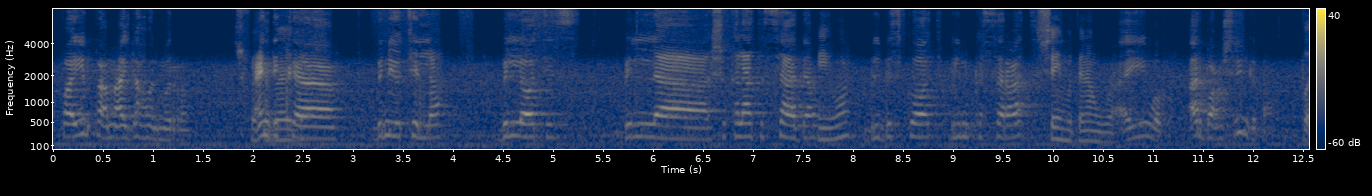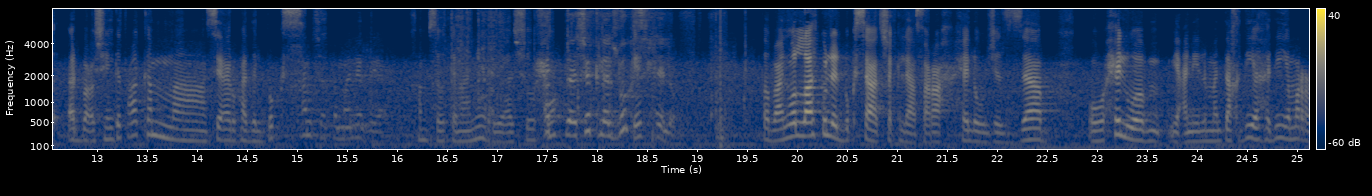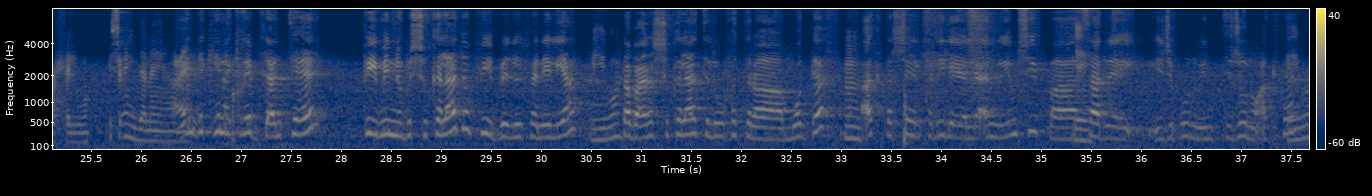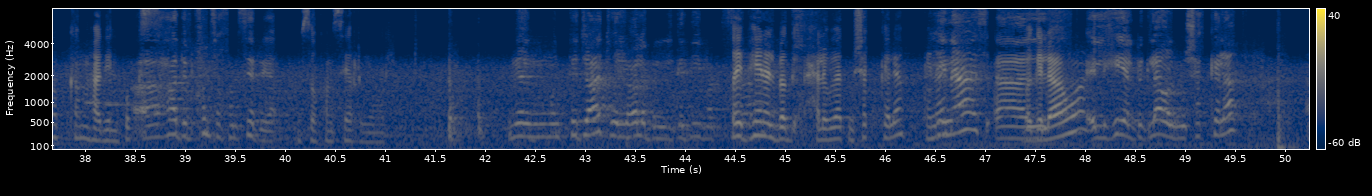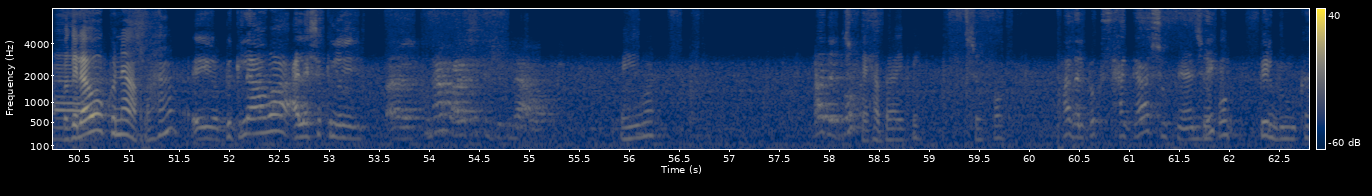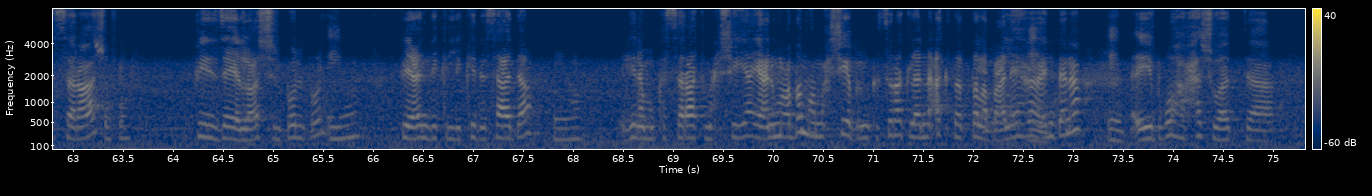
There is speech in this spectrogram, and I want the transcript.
فينفع مع القهوة المرة. شوفوا يا عندك. آه، بالنوتيلا باللوتس بالشوكولاتة السادة أيوة. بالبسكوت بالمكسرات. شيء متنوع. أيوة. 24 قطعة. طيب 24 قطعة. كم آه، سعره هذا البوكس؟ 85 ريال. 85 ريال. شوفوا. حتى شكل البوكس؟ حلو. طبعا. والله كل البوكسات شكلها صراحة حلو وجذاب وحلوة يعني لما تاخديها هدية مرة حلوة. إيش عندنا يعني؟ عندك هنا كريب دانتيل في منه بالشوكولاتة وفي بالفانيليا. أيوه. طبعا الشوكولاتة له فترة موقف. مم. أكثر شيء الفانيليا لأنه يمشي فصار يجيبونه وينتجونه أكثر. أيوه. بكم هذه البوكس؟ آه هذه ب 55 ريال. 55 ريال. من المنتجات والعلب القديمة. طيب هنا الحلويات مشكلة. هنا, هنا آه بقلاوة؟ اللي هي البقلاوة المشكلة. آه بقلاوة وكنافة ها؟ أيوه بقلاوة على شكل آه كنافة على شكل بقلاوة. أيوه. هذا البوكس. شوفوا يا حبايبي. شوفوا. هذا البوكس حقها شوفي عندك. شوفوا. في بالمكسرات شوفوا. في زي العش البلبل. أيوه. في عندك اللي كده سادة. أيوه. هنا مكسرات محشية. يعني معظمها محشية بالمكسرات لأن أكثر طلب عليها أيوة. عندنا أيوه يبغوها حشوة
